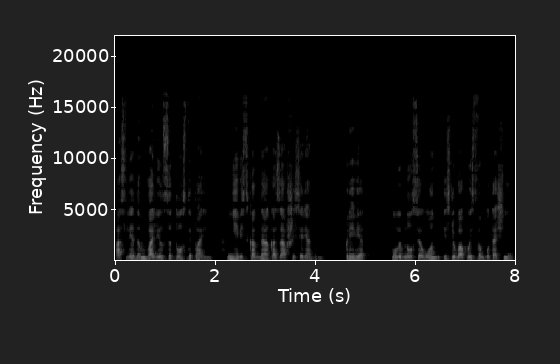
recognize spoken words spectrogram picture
а следом валился толстый парень, невесть когда оказавшийся рядом. «Привет!» — улыбнулся он и с любопытством уточнил.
